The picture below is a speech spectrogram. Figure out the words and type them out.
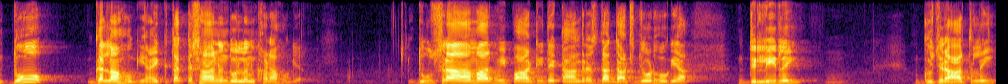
ਦੋ ਗੱਲਾਂ ਹੋ ਗਈਆਂ। ਇੱਕ ਤਾਂ ਕਿਸਾਨ ਅੰਦੋਲਨ ਖੜਾ ਹੋ ਗਿਆ। ਦੂਸਰਾ ਆਮ ਆਦਮੀ ਪਾਰਟੀ ਤੇ ਕਾਂਗਰਸ ਦਾ ਗੱਠਜੋੜ ਹੋ ਗਿਆ ਦਿੱਲੀ ਲਈ, ਗੁਜਰਾਤ ਲਈ,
